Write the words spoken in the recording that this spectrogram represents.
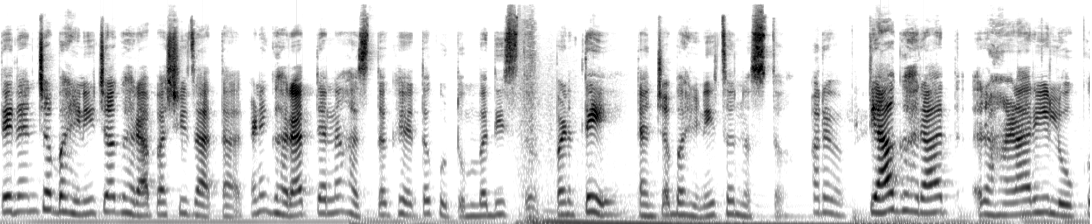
ते त्यांच्या बहिणीच्या घरापाशी जातात आणि घरात त्यांना हस्तखेळतं कुटुंब दिसतं पण ते त्यांच्या बहिणीचं नसतं. अरे त्या घरात राहणारी लोक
